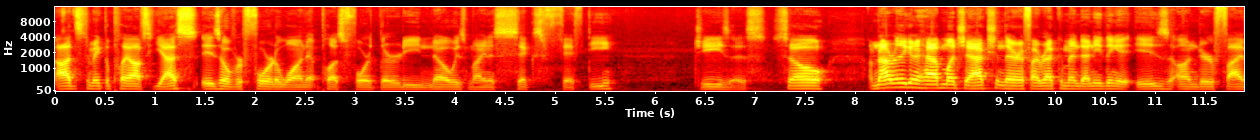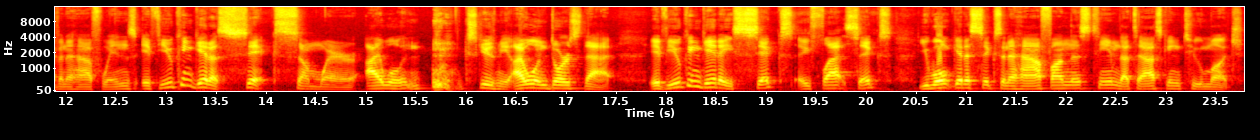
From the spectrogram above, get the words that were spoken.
odds to make the playoffs. Yes is over four to one at plus four thirty. No is minus six fifty. Jesus. So I'm not really going to have much action there. If I recommend anything, it is under five and a half wins. If you can get a six somewhere, I will. excuse me. I will endorse that. If you can get a six, a flat six, you won't get a six and a half on this team. That's asking too much.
